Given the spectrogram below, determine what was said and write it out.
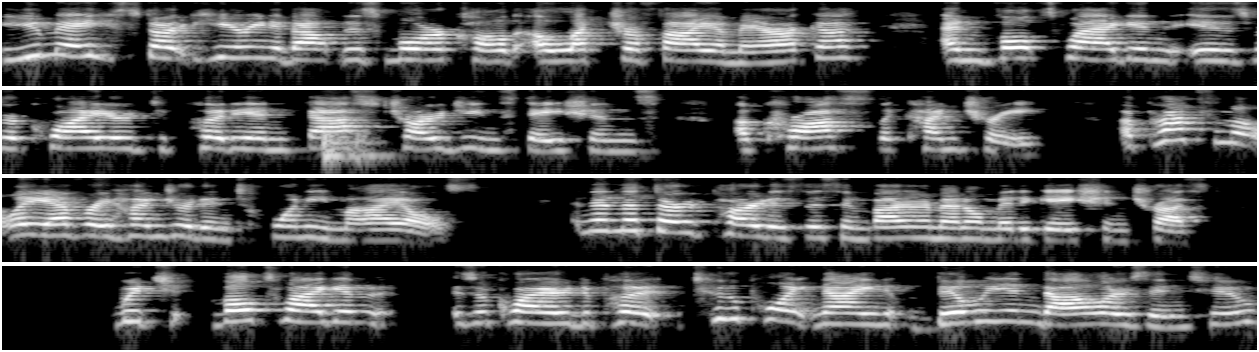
you may start hearing about this more called Electrify America. And Volkswagen is required to put in fast charging stations across the country approximately every 120 miles. And then the third part is this environmental mitigation trust, which Volkswagen is required to put $2.9 billion into.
